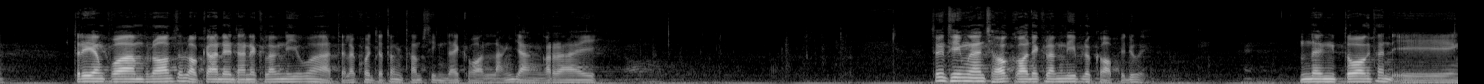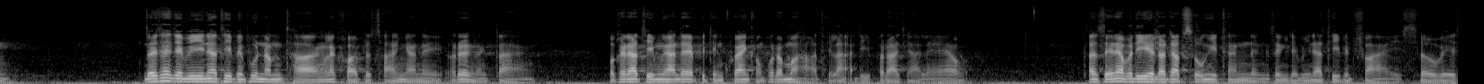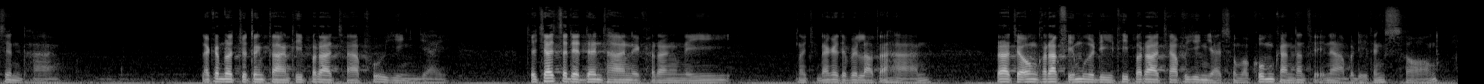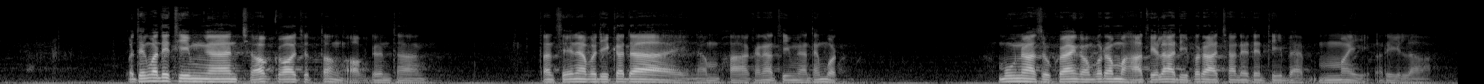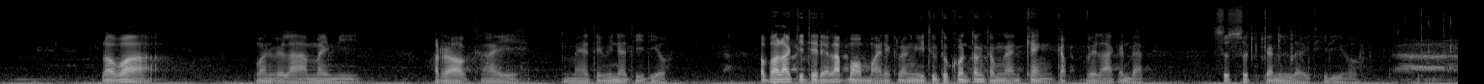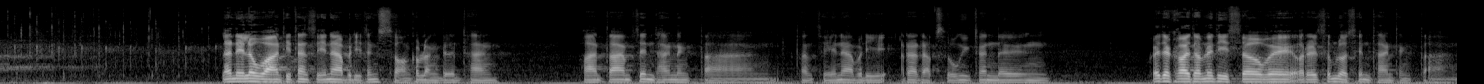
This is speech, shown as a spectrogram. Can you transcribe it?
เตรียมความพร้อมสำหรับการเดินทางในครั้งนี้ว่า แต่ละคนจะต้องทำสิ่งใดก่อนหลังอย่างไร ซึ่งทีมงานชอกอในครั้งนี้ประกอบไปด้วยหนึ่งตัวท่านเอง โดยท่านจะมีหน้าที่เป็นผู้นำทางและคอยประสานงานในเรื่องต่างๆว่าคณะทีมงานได้ไปถึงแคว้นของพระมหาเถระอดีตพระราชาแล้ว ท่านเสนาบดีระดับสูงอีกท่านหนึ่ง ซึ่งจะมีหน้าที่เป็นฝ่ายเซอร์เวเส้นทาง และกำหนดจุดต่างๆ ที่พระราชาผู้ยิ่งใหญ่ จะใช้เสด็จเดินทางในครั้งนี้นอกจากนั้นก็จะเป็นเหล่าทหาร ราชองครักษ์ฝีมือดีที่พระราชาผู้ยิ่งใหญ่สมคุ้มกันท่านเสนาบดีทั้งสอง มาถึงวันที่ทีมงานชอกอจะต้องออกเดินทางท่านเสนาบดีก็ได้นำพาคณะทีมงานทั้งหมด มุ่งหน้าสู่แคว้นของพระมหาเถระดีพระราชาในทันทีแบบไม่รีรอเพราะว่าวันเวลาไม่มีรอใครแม้แต่วินาทีเดียวเพราะภารกิจที่ได้รับมอบหมายในครั้งนี้ ทุก ๆ คนต้องทำงานแข่งกับเวลากันแบบสุด ๆ กันเลยทีเดียว และในระหว่างที่ท่านเสนาบดีทั้งสองกำลังเดินทาง ผ่านตามเส้นทางต่างๆ ท่านเสนาบดีระดับสูงอีกท่านหนึ่ง ก็จะคอยทำหน้าที่เซอร์เวยหรือสำรวจเส้นทางต่าง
